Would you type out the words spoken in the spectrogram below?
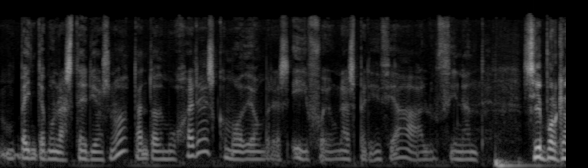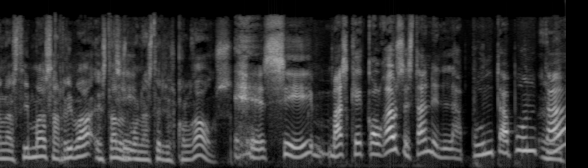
20 eh, monasterios, ¿no? Tanto de mujeres como de hombres. Y fue una experiencia alucinante. Sí, porque en las cimas arriba están los monasterios colgados. Eh, sí, más que colgados, están en la punta a punta.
